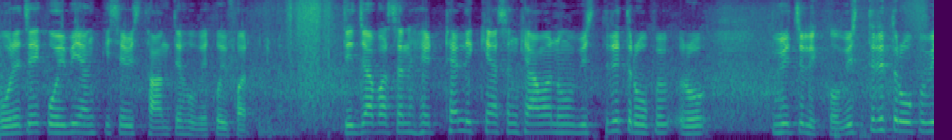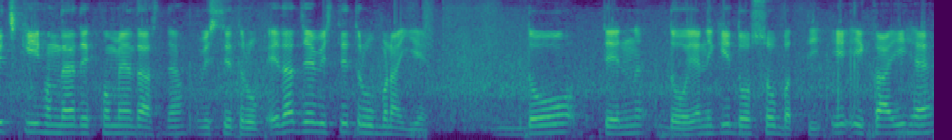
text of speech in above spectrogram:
ਉਹਦੇ 'ਚ ਕੋਈ ਵੀ ਅੰਕ ਕਿਸੇ ਵੀ ਸਥਾਨ ਤੇ ਹੋਵੇ, ਕੋਈ ਫ਼ਰਕ ਨਹੀਂ ਪੈਂਦਾ। ਤੀਜਾ ਪ੍ਰਸ਼ਨ, ਹੇਠਾਂ ਲਿਖੀਆਂ ਸੰਖਿਆਵਾਂ ਨੂੰ ਵਿਸਤ੍ਰਿਤ ਰੂਪ ਰੂਪ ਵਿੱਚ ਲਿਖੋ। ਵਿਸਤ੍ਰਿਤ ਰੂਪ ਵਿੱਚ ਕੀ ਹੁੰਦਾ ਹੈ? ਦੇਖੋ, ਮੈਂ ਦੱਸਦਾ, ਵਿਸਤ੍ਰਿਤ ਰੂਪ। ਇਹਦਾ ਜੇ ਵਿਸਤ੍ਰਿਤ ਰੂਪ ਬਣਾਈਏ 2 3 2 ਯਾਨੀ ਕਿ 232 ਇਹ ਇਕਾਈ ਹੈ,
